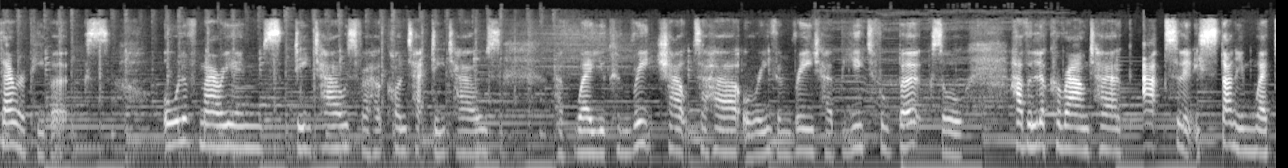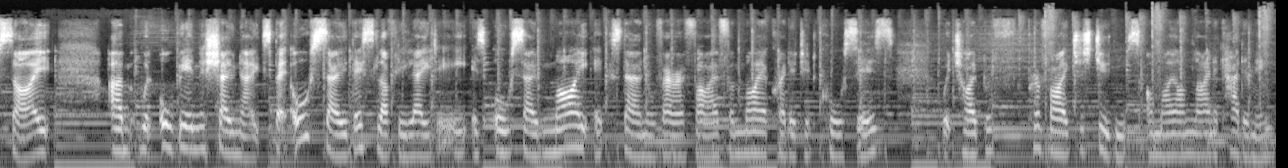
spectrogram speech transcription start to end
therapy books. All of Marion's details for her contact details where you can reach out to her or even read her beautiful books or have a look around her absolutely stunning website um, will all be in the show notes. But also, this lovely lady is also my external verifier for my accredited courses, which I provide to students on my online academy,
